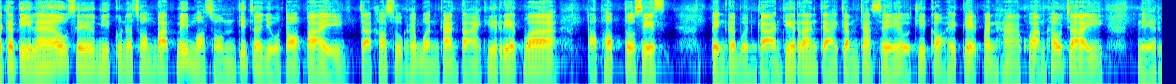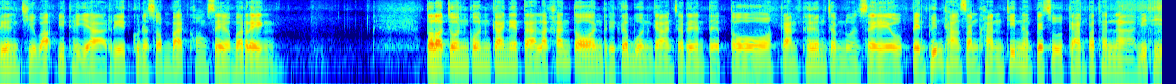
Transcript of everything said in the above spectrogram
ปกติแล้วเซลล์มีคุณสมบัติไม่เหมาะสมที่จะอยู่ต่อไป จะเข้าสู่กระบวนการตายที่เรียกว่าอพอปโตซิสเป็นกระบวนการที่ร่างกายกำจัดเซลล์ที่ก่อให้เกิดปัญหาความเข้าใจ ในเรื่องชีววิทยาหรือคุณสมบัติของเซลล์มะเร็ง ตลอดจนกลไกในแต่ละขั้นตอนหรือกระบวนการเจริญเติบโต การเพิ่มจำนวนเซลล์ เป็นพื้นฐานสำคัญที่นำไปสู่การพัฒนาวิธี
